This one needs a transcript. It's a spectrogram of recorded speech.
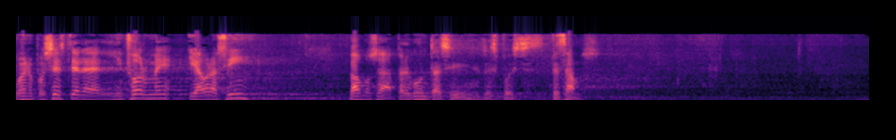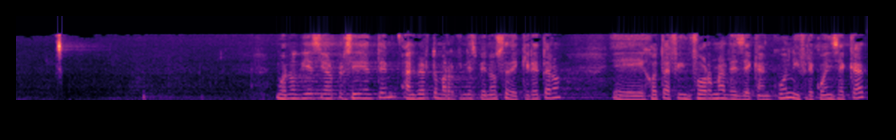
Bueno, pues este era el informe y ahora sí, vamos a preguntas y respuestas. Empezamos. Buenos días, señor presidente. Alberto Marroquín Espinosa de Querétaro. Eh, JF Informa desde Cancún y Frecuencia CAT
